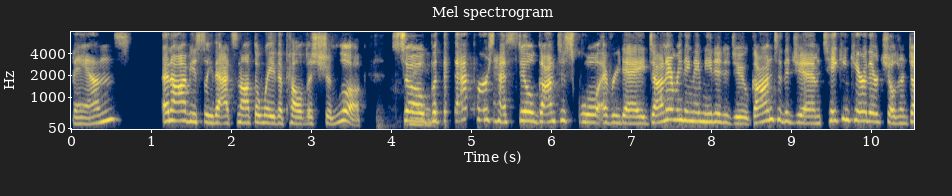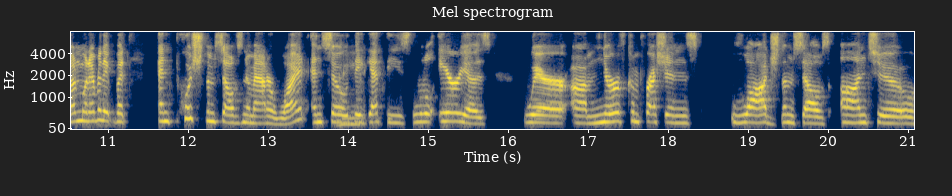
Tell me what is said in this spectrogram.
bands. And obviously, that's not the way the pelvis should look. So, right. but that person has still gone to school every day, done everything they needed to do, gone to the gym, taken care of their children, done whatever they, but, and push themselves no matter what. And so right. they get these little areas where um, nerve compressions lodge themselves onto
